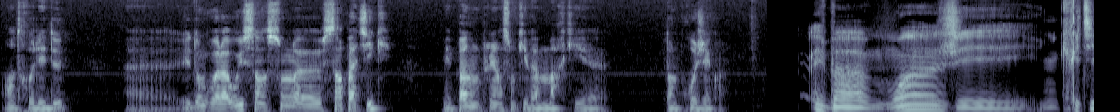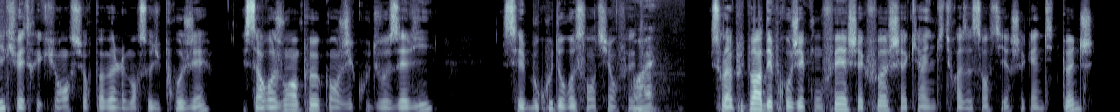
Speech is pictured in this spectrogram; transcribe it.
entre les deux. Euh, et donc voilà, oui, c'est un son euh, sympathique, mais pas non plus un son qui va me marquer euh, dans le projet, quoi. Eh bah, moi, j'ai une critique qui va être récurrente sur pas mal de morceaux du projet. Et ça rejoint un peu quand j'écoute vos avis. C'est beaucoup de ressenti, en fait. Ouais. Sur la plupart des projets qu'on fait, à chaque fois, chacun a une petite phrase à sortir, chacun a une petite punch.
